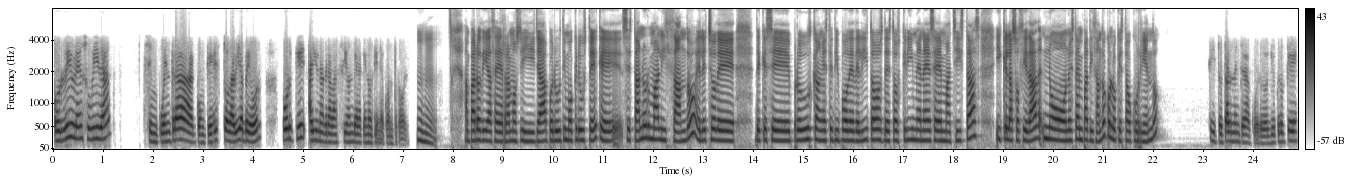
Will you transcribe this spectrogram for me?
horrible en su vida, se encuentra con que es todavía peor porque hay una grabación de la que no tiene control. Amparo Díaz Ramos, y ya por último, ¿cree usted que se está normalizando el hecho de, que se produzcan este tipo de delitos, de estos crímenes eh, machistas y que la sociedad no, no está empatizando con lo que está ocurriendo? Sí, totalmente de acuerdo. Yo creo que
